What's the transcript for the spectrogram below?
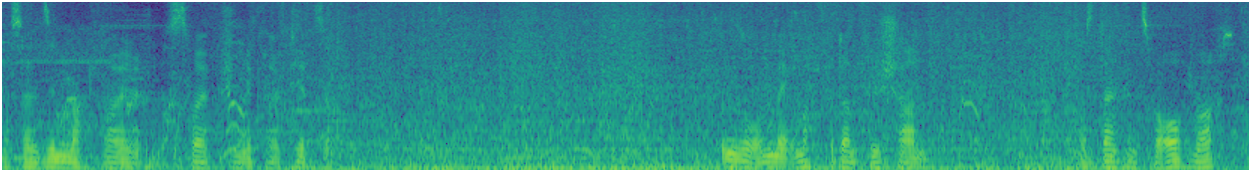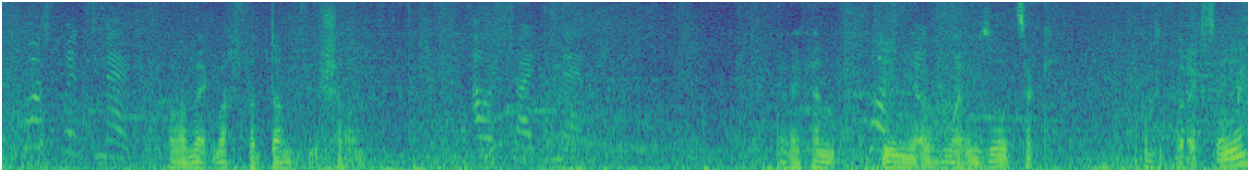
Was halt Sinn macht, weil es zwei verschiedene Charaktere sind. So, und Mac macht verdammt viel Schaden. Was Duncan zwar auch macht, aber Mac macht verdammt viel Schaden. Weil er kann den hier einfach mal eben so, zack, und sofort extrahieren.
